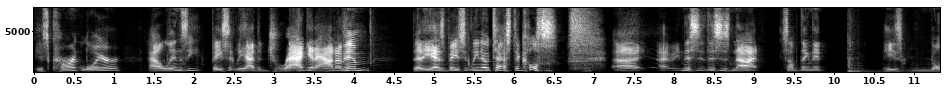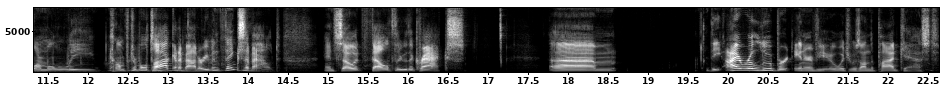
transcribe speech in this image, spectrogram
his current lawyer, Al Lindsay, basically had to drag it out of him that he has basically no testicles. Uh, I mean, this is this is not something that he's normally comfortable talking about or even thinks about. And so it fell through the cracks. Um, the Ira Lubert interview, which was on the podcast,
